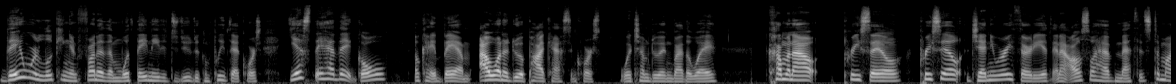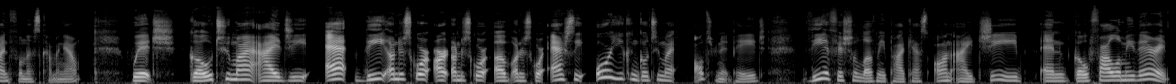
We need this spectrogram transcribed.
they were looking in front of them what they needed to do to complete that course. Yes they had that goal. Okay bam i want to do a podcasting course which i'm doing by the way coming out pre-sale pre-sale january 30th and i also have methods to mindfulness coming out which go to my ig at the underscore art underscore of underscore ashley or you can go to my alternate page the official love me podcast on ig and go follow me there. And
